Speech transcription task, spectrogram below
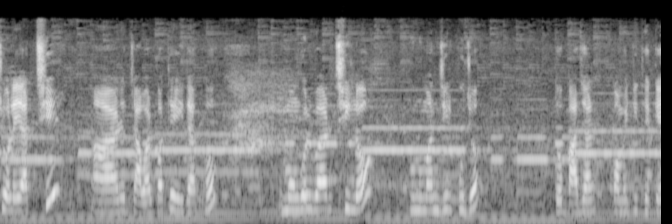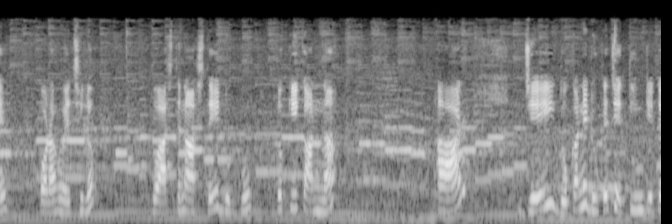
চলে যাচ্ছি। আর যাওয়ার পথে এই দেখো, মঙ্গলবার ছিল হনুমানজির পুজো। তো বাজার কমিটি থেকে করা হয়েছিল। তো আসতে না আসতেই ডুগু, তো কি কান্না? আর যেই দোকানে ঢুকেছে তিনটেটে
